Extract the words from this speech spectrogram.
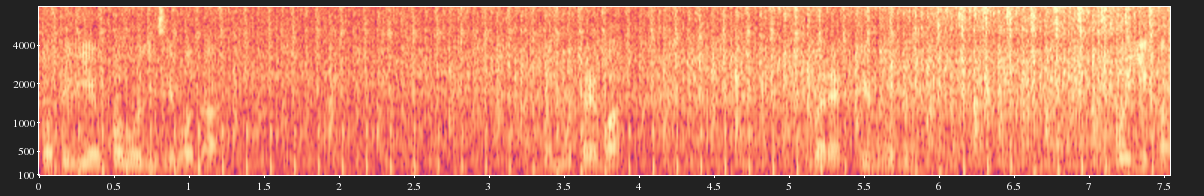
поки є в колодязі вода. Тому треба берегти воду. Поїхав.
